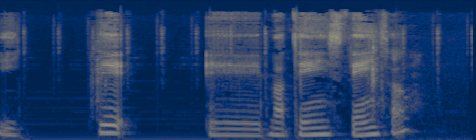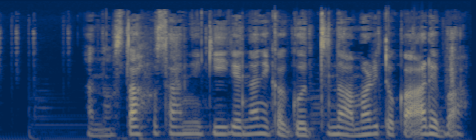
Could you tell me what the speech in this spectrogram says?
行って、えー、まあ店員、店員さんあの、スタッフさんに聞いて何かグッズの余りとかあれば、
